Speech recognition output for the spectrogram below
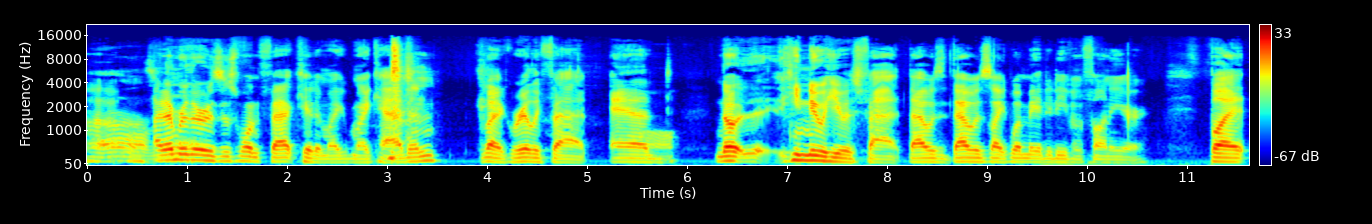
Oh, I remember man. there was this one fat kid in my my cabin, like really fat, and Oh. no, he knew he was fat. That was that was like what made it even funnier. But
